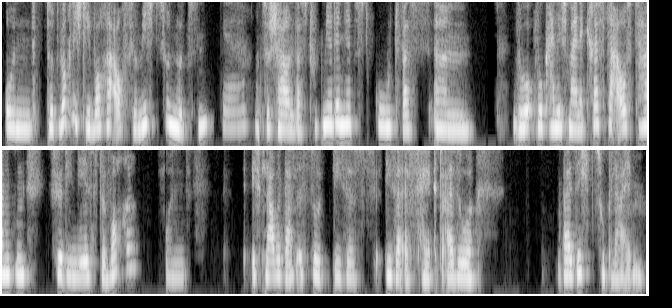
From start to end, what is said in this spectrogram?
Und dort wirklich die Woche auch für mich zu nutzen ja. und zu schauen, was tut mir denn jetzt gut, was, ähm, wo, wo kann ich meine Kräfte auftanken für die nächste Woche und ich glaube, das ist so dieses, dieser Effekt, also bei sich zu bleiben.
